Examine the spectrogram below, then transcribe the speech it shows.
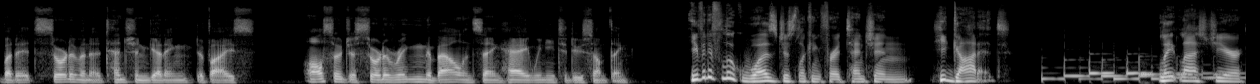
but it's sort of an attention getting device. Also, just sort of ringing the bell and saying, hey, we need to do something. Even if Luke was just looking for attention, he got it. Late last year,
